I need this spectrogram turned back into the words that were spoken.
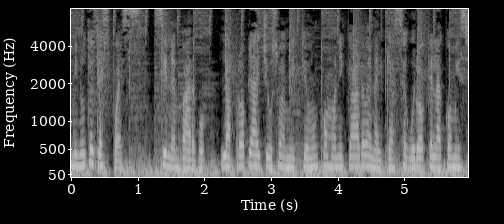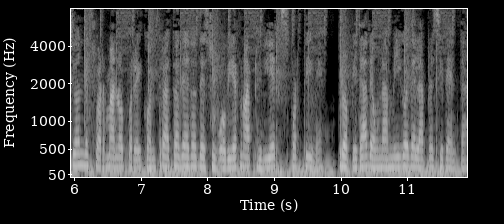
Minutos después, sin embargo, la propia Ayuso emitió un comunicado en el que aseguró que la comisión de su hermano por el contrato a dedo de su gobierno a Priviet Sportive, propiedad de un amigo de la presidenta,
